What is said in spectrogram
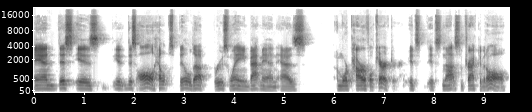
and this is this all helps build up Bruce Wayne Batman as a more powerful character. It's it's not subtractive at all.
